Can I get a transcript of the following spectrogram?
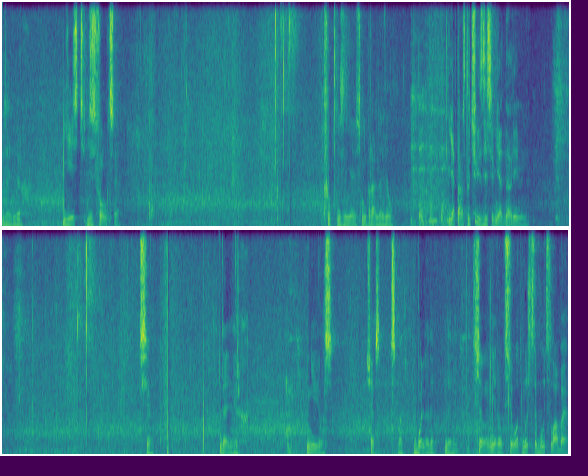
Давим вверх. Есть дисфункция. Фу, извиняюсь, неправильно вел. Я там стучу, и здесь у меня одновременно. Все. Дай вверх. Не велся. Сейчас, посмотрим. Больно, да? Да. Все, не, все, вот мышца будет слабая.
